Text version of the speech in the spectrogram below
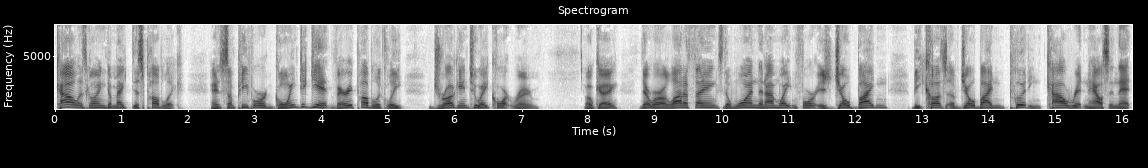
Kyle is going to make this public, and some people are going to get very publicly drug into a courtroom. Okay? There were a lot of things. The one that I'm waiting for is Joe Biden because of Joe Biden putting Kyle Rittenhouse in that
